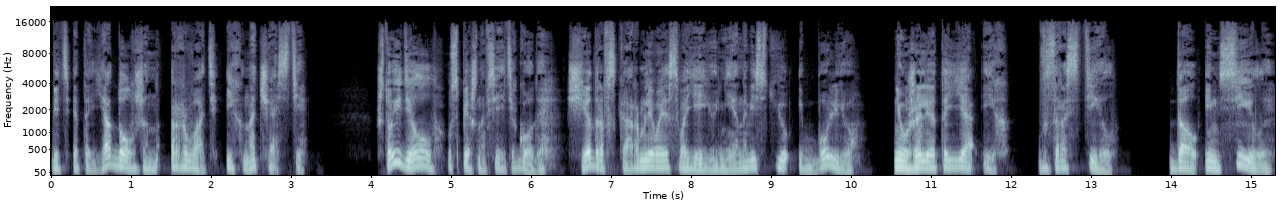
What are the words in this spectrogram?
ведь это я должен рвать их на части что и делал успешно все эти годы, щедро вскармливая своею ненавистью и болью. Неужели это я их взрастил, дал им силы,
